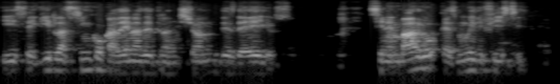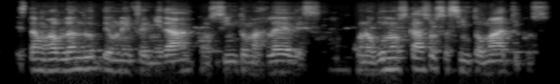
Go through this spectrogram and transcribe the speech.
y seguir las cinco cadenas de transmisión desde ellos. Sin embargo, es muy difícil. Estamos hablando de una enfermedad con síntomas leves, con algunos casos asintomáticos,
